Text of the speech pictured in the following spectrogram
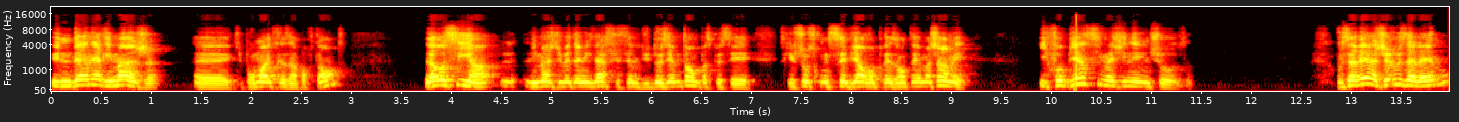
une dernière image euh, qui pour moi est très importante. Là aussi, hein, l'image du Beth Amikdash, c'est celle du deuxième temple parce que c'est quelque chose qu'on sait bien représenter, machin, mais il faut bien s'imaginer une chose. Vous savez, à Jérusalem,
